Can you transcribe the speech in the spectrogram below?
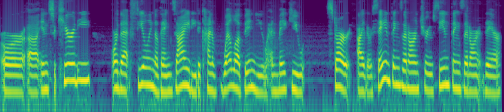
or uh, insecurity or that feeling of anxiety to kind of well up in you and make you start either saying things that aren't true, seeing things that aren't there,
